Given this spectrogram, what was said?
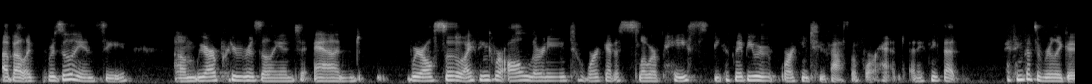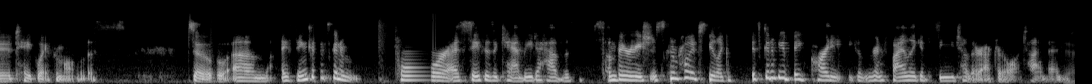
about like resiliency. Um, we are pretty resilient and we're also, I think we're all learning to work at a slower pace because maybe we were working too fast beforehand. And I think that, I think that's a really good takeaway from all of this. So um, I think it's going to, for as safe as it can be, to have some variation. It's going to probably just be like it's going to be a big party because we're going to finally get to see each other after a long time. And yeah.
